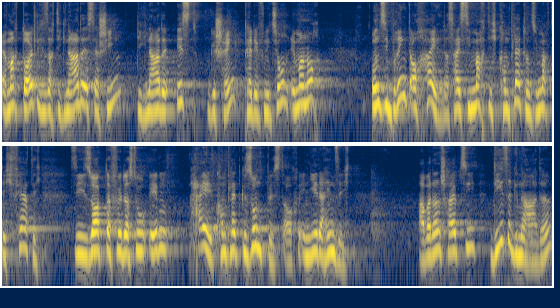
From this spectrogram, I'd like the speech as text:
er macht deutlich, er sagt, die Gnade ist erschienen, die Gnade ist geschenkt, per Definition immer noch, und sie bringt auch Heil. Das heißt, sie macht dich komplett und sie macht dich fertig. Sie sorgt dafür, dass du eben heil, komplett gesund bist, auch in jeder Hinsicht. Aber dann schreibt sie, diese Gnade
